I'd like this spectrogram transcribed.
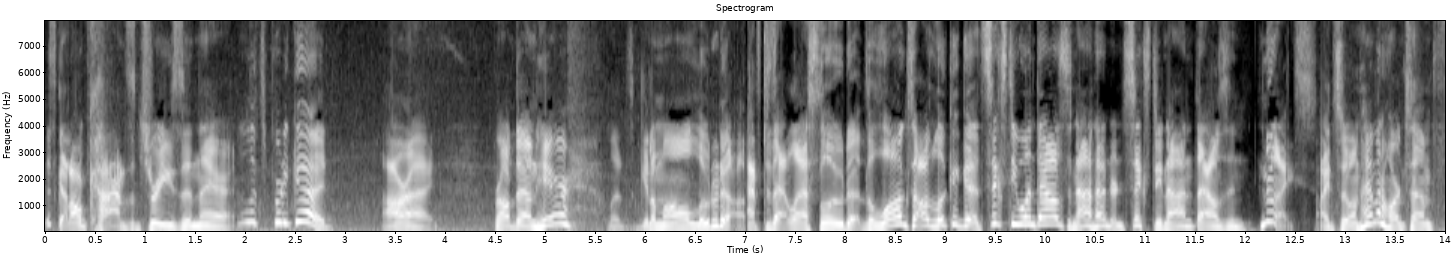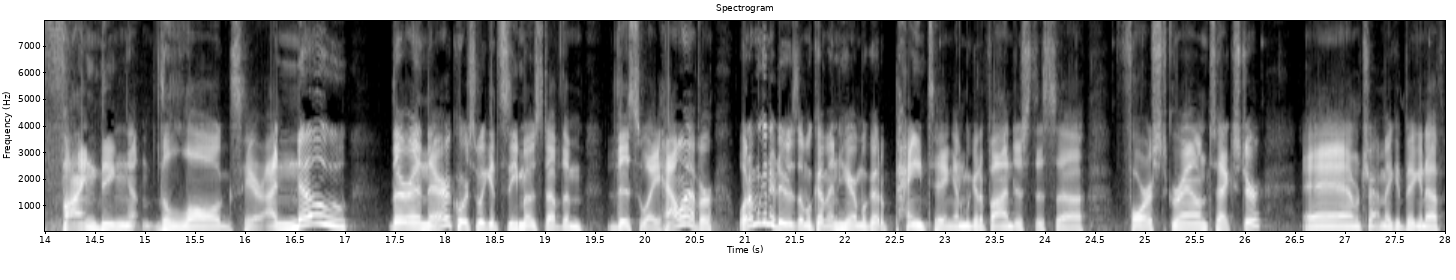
It's got all kinds of trees in there. It looks pretty good. All right. Brought down here. Let's get them all loaded up. After that last load, the logs are looking good. 61,969,000. Nice. All right, so I'm having a hard time finding the logs here. I know they're in there. Of course, we could see most of them this way. However, what I'm going to do is I'm going to come in here. I'm going to go to painting. And I'm going to find just this uh, forest ground texture. And I'm trying to make it big enough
